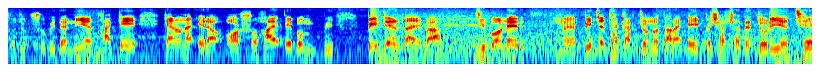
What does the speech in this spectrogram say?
সুযোগ সুবিধা নিয়ে থাকে, কেননা এরা অসহায় এবং পেটের দায় বা জীবনের বেঁচে থাকার জন্য তারা এই পেশার সাথে জড়িয়েছে।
